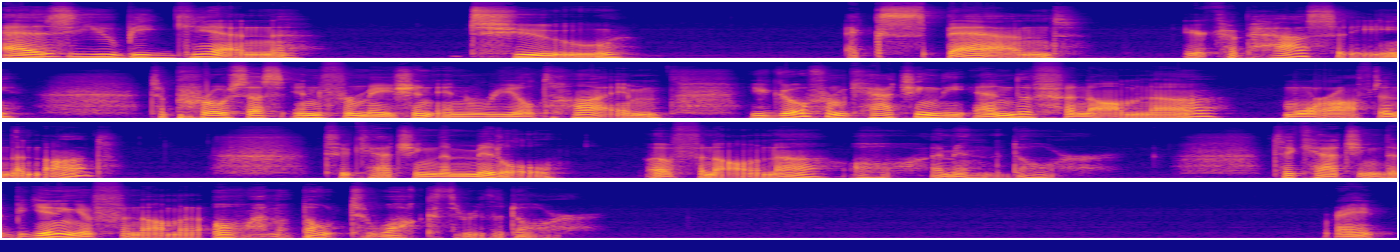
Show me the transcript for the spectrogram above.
as you begin to expand your capacity to process information in real time, you go from catching the end of phenomena more often than not to catching the middle of phenomena. Oh, I'm in the door. To catching the beginning of phenomena. Oh, I'm about to walk through the door. Right?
